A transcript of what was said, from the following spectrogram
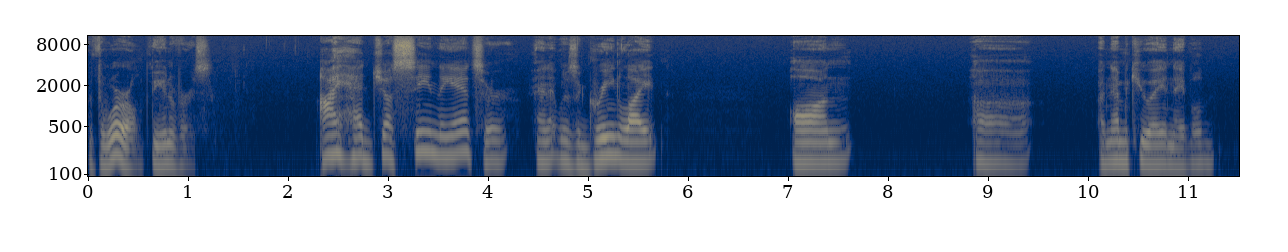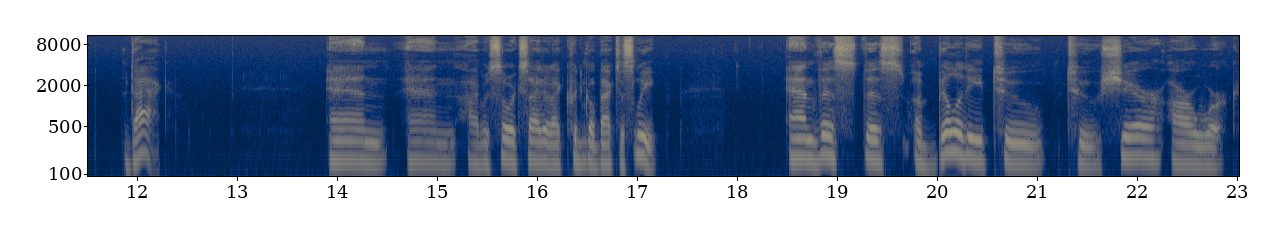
with the world, the universe, I had just seen the answer, and it was a green light on uh, an MQA enabled DAC. And, and I was so excited I couldn't go back to sleep. And this, this ability to, to share our work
